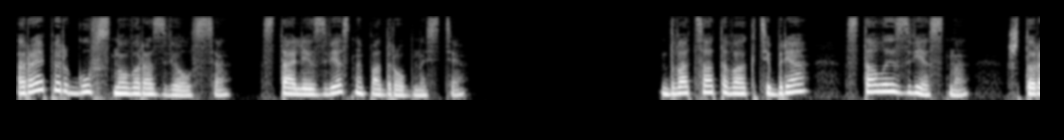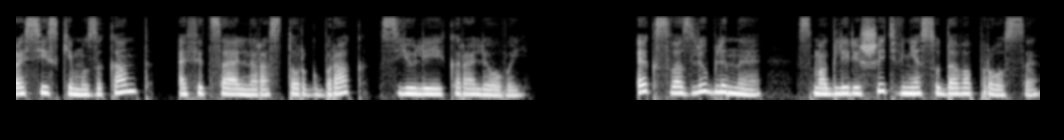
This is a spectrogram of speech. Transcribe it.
Рэпер Гуф снова развелся. Стали известны подробности. 20 октября стало известно, что российский музыкант официально расторг брак с Юлией Королевой. Экс-возлюбленные смогли решить вне суда вопросы,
